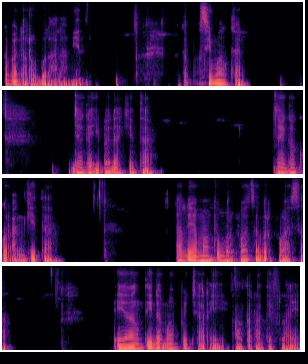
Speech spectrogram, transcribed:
kepada Rabbul Alamin. Maka maksimalkan jaga ibadah kita jaga Quran kita. Lalu yang mampu berpuasa berpuasa yang tidak mampu cari alternatif lain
